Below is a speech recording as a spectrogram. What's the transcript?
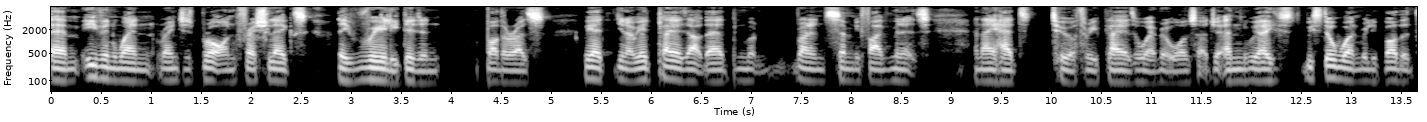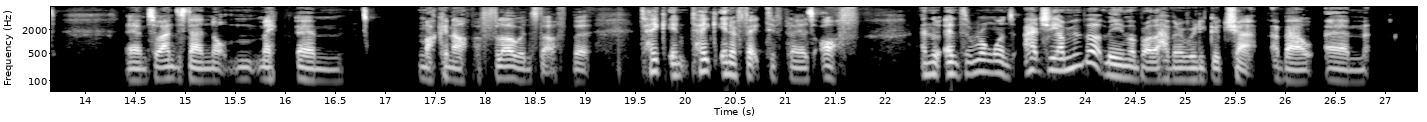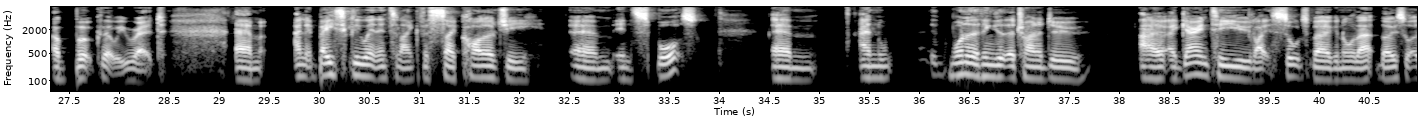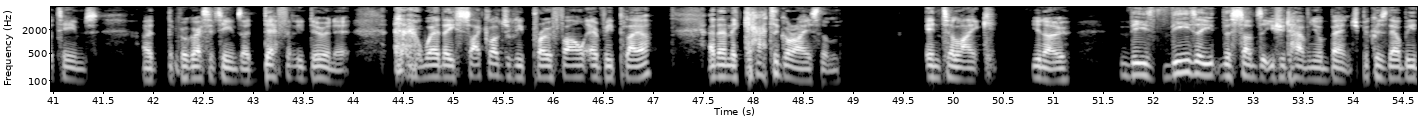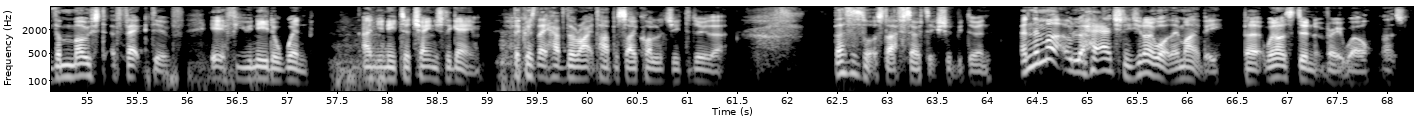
um, even when Rangers brought on fresh legs, they really didn't bother us. We had you know we had players out there been running seventy five minutes, and they had two or three players or whatever it was, and we we still weren't really bothered. Um, so I understand not make, um, mucking up a flow and stuff, but take in take ineffective players off, and the, and the wrong ones. Actually, I remember me and my brother having a really good chat about um, a book that we read, um, and it basically went into like the psychology um, in sports, um, and one of the things that they're trying to do, I, I guarantee you, like Salzburg and all that, those sort of teams. Uh, the progressive teams are definitely doing it, where they psychologically profile every player, and then they categorize them into like you know these these are the subs that you should have on your bench because they'll be the most effective if you need a win and you need to change the game because they have the right type of psychology to do that. That's the sort of stuff Celtic should be doing, and they might hey, actually. Do you know what they might be? But we're not doing it very well. That's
